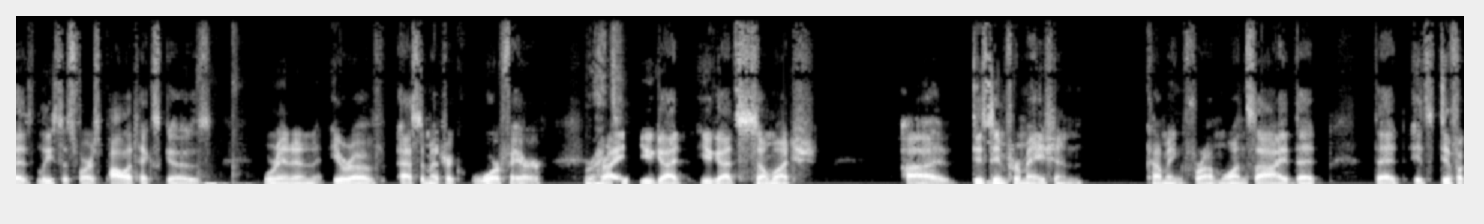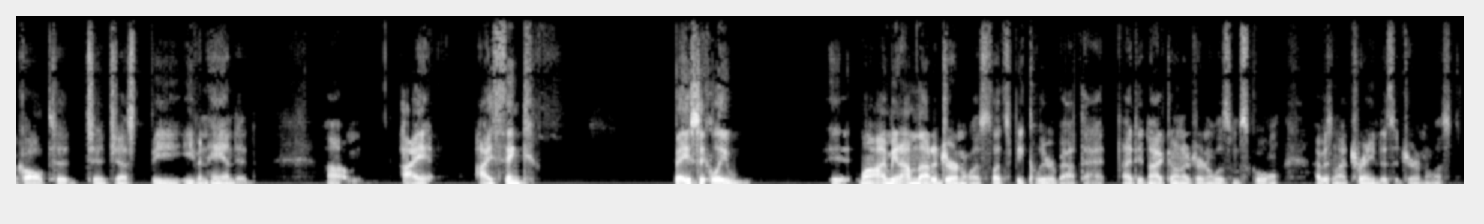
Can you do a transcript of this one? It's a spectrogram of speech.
at least as far as politics goes, we're in an era of asymmetric warfare. Right. right? You got you got so much uh, disinformation coming from one side that that it's difficult to to just be even handed. Um, I I think basically well, I mean, I'm not a journalist. Let's be clear about that. I did not go to journalism school. I was not trained as a journalist.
